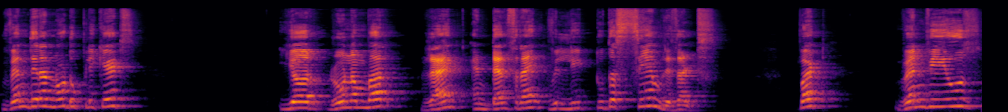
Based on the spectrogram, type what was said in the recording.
when there are no duplicates your row number rank and dense rank will lead to the same results. But when we use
